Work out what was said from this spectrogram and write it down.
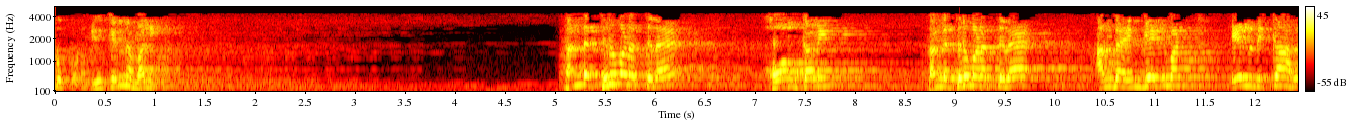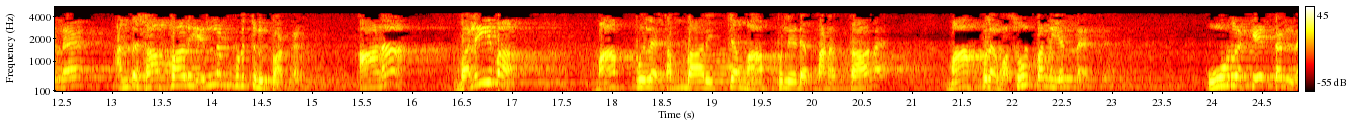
கொடுக்கணும். இதுக்கு என்ன வழி தந்த திருமணத்துல ஹோம் கமிங் தங்க திருமணத்துல அந்த என்கேஜ்மெண்ட் ஏழு நிக்காகல அந்த சாப்பாடு எல்லாம் கொடுத்திருப்பாங்க. ஆனா வலிமா மாப்பிள சம்பாதிச்ச மாப்பிள்ளையோட பணத்தால மாப்பிள வசூல் பண்ணி அல்ல ஊர்ல கேட்டல்ல.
